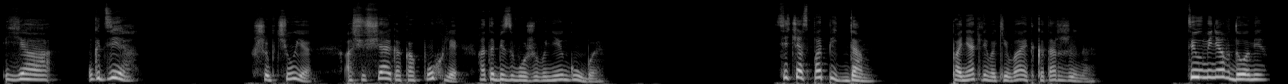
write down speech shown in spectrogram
«Я где?» Шепчу я, ощущая, как опухли от обезвоживания губы. «Сейчас попить дам», – понятливо кивает Катаржина. «Ты у меня в доме.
